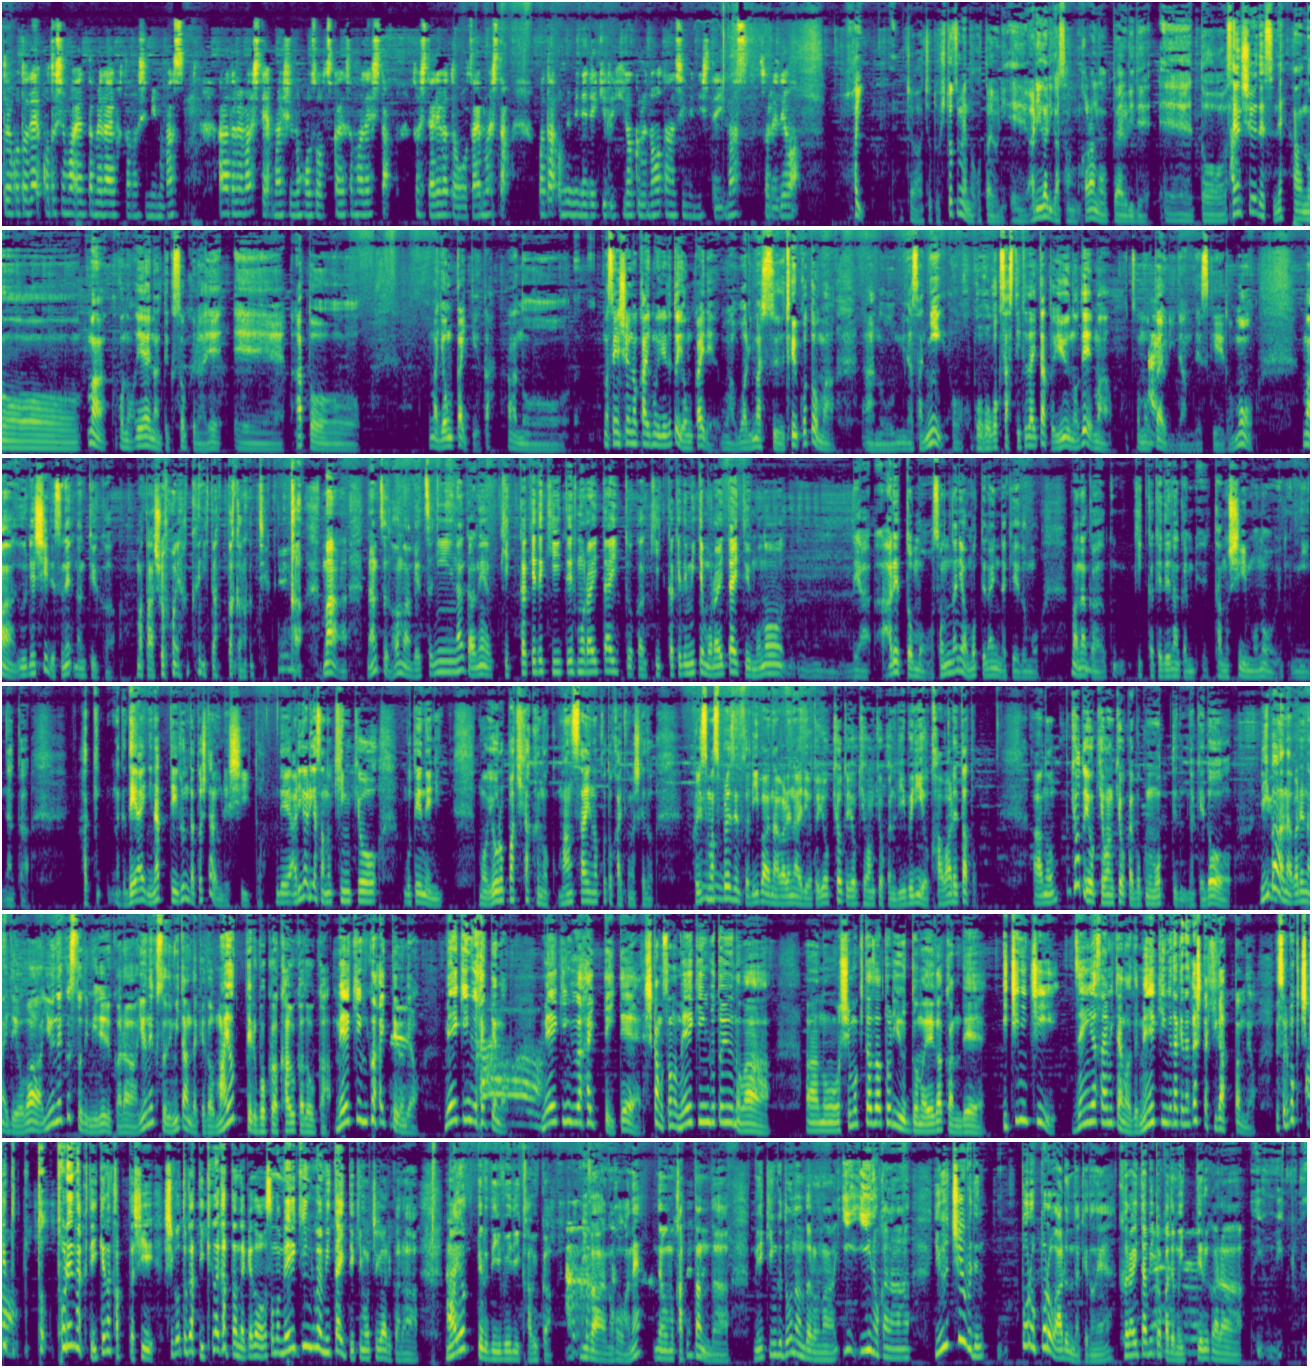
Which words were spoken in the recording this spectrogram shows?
ということで、今年もエンタメライフ楽しみます。改めまして、毎週の放送お疲れ様でした。そしてありがとうございました。またお耳にできる日が来るのを楽しみにしています。それでは。はい。じゃあ、ちょっと一つ目のお便り、えー、ありがりがさんからのお便りで、えーっと、先週ですね、あのーまあ、この AI なんてクソくらい、えー、あと、まあ、4回っていうか、あのーまあ、先週の回も入れると4回で、まあ、終わりますということを、まあ、あの、皆さんにご報告させていただいたというので、まあ、そのお便りなんですけれども、まあ、嬉しいですね。なんていうか、まあ、多少は役に立ったかなっていうか、まあ、なんつうの？まあ別になんかね、きっかけで聞いてもらいたいとか、きっかけで見てもらいたいっていうものうんでああれとも、そんなには思ってないんだけれども、まあなんか、きっかけでなんか楽しいものになんか、はっきなんか出会いになっているんだとしたら嬉しいと。で、ありがりがさんの近況をご丁寧に、もうヨーロッパ企画の満載のこと書いてましたけど、クリスマスプレゼントでリバー流れないでよと、よ京都陽気保安協会の DVD を買われたと。あの、京都陽気保安協会僕も持ってるんだけど、リバー流れないでよは UNEXT で見れるから、UNEXT で見たんだけど、迷ってる僕は買うかどうか。メイキングが入ってるんだよ。メイキングが入ってんの。メイキングが入っていて、しかもそのメイキングというのは、あの、下北沢トリウッドの映画館で、1日前夜祭みたいなのでメイキングだけ流した日があったんだよ。でそれ僕チケットと取れなくて行けなかったし、仕事があって行けなかったんだけど、そのメイキングが見たいっていう気持ちがあるから、迷ってる DVD 買うか。リバーの方はね。でももう買ったんだ。メイキングどうなんだろうな。いい、いいのかな ?YouTube でポロポロはあるんだけどね。暗い旅とかでも行ってるから、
